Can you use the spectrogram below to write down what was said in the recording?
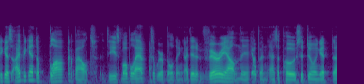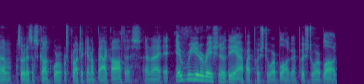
because I began to blog about these mobile apps that we were building. I did it very out in the open as opposed to doing it um, sort of as a skunkworks project in a back office. And I, every iteration of the app I pushed to our blog, I pushed to our blog.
